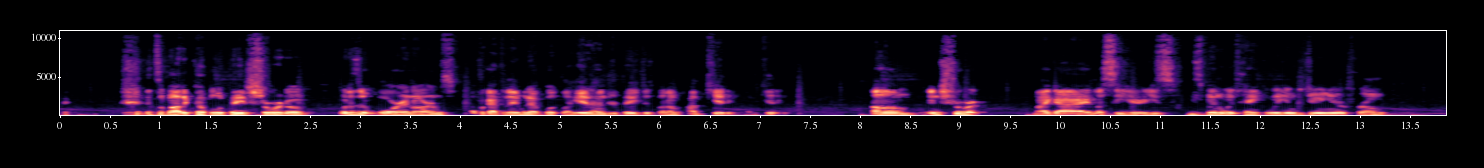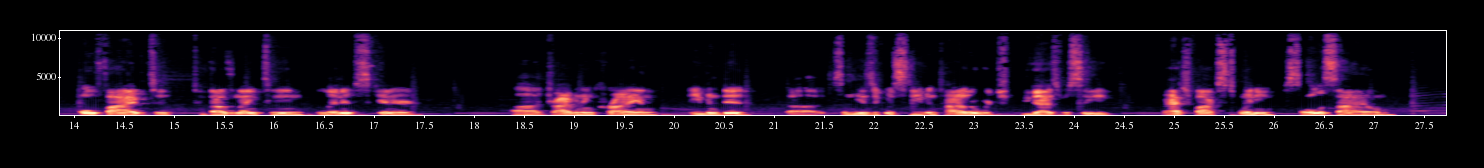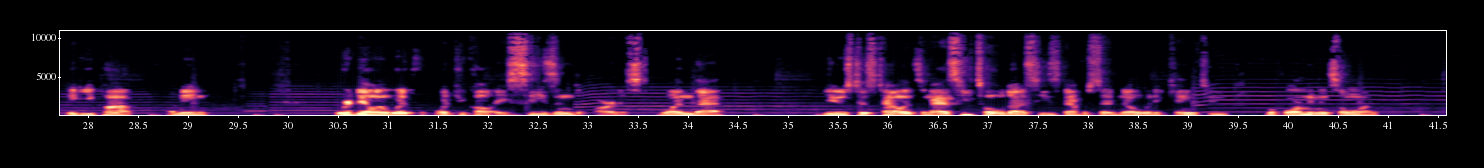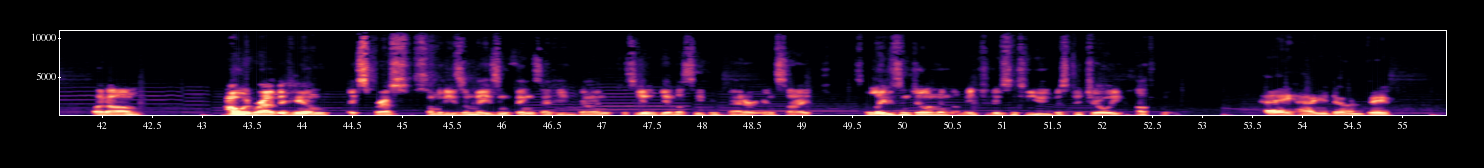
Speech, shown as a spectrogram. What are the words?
it's about a couple of pages short of what is it, War in Arms? I forgot the name of that book, like 800 pages, but I'm, I'm kidding. I'm kidding. Um, in short, my guy, let's see here. He's he's been with Hank Williams Jr. from 05 to 2019. Lynyrd Skynyrd, uh, Drivin' N' Cryin', even did uh, some music with Steven Tyler, which you guys will see. Matchbox 20, Soul Asylum, Iggy Pop. I mean, we're dealing with what you call a seasoned artist, one that used his talents. And as he told us, he's never said no when it came to performing and so on. But um, I would rather him express some of these amazing things that he's done because he'll give us even better insight. So, ladies and gentlemen, I'm introducing to you Mr. Joey Huffman. Hey, how you doing, Veep?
